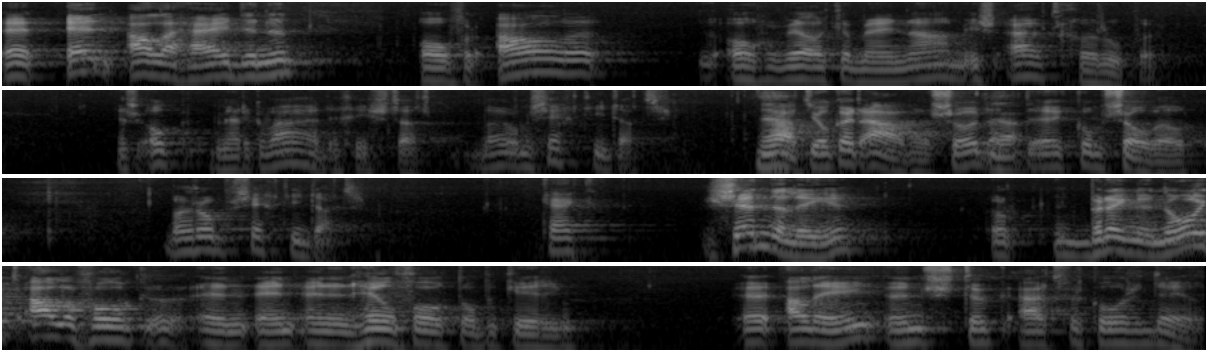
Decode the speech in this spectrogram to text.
En, en alle heidenen over alle, over welke mijn naam is uitgeroepen. Dat is ook merkwaardig is dat. Waarom zegt hij dat? Ja. Haalt hij ook uit Amos hoor, dat Ja. eh, komt zo wel. Waarom zegt hij dat? Kijk, zendelingen brengen nooit alle volken en, en, en een heel volk tot bekering. Eh, alleen een stuk uitverkoren deel.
